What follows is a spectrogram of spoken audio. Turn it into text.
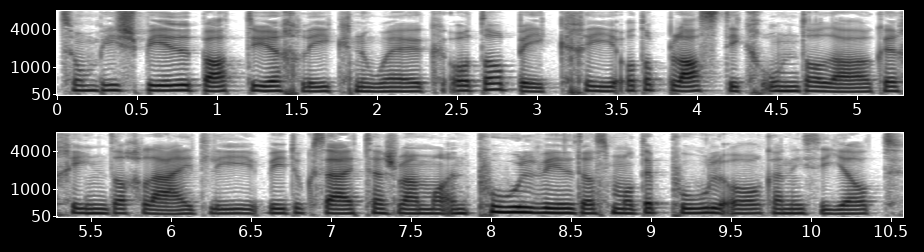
zum Beispiel Badtüchli genug oder Becken oder Plastikunterlagen, Kinderkleidli, wie du gesagt hast, wenn man einen Pool will, dass man den Pool organisiert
